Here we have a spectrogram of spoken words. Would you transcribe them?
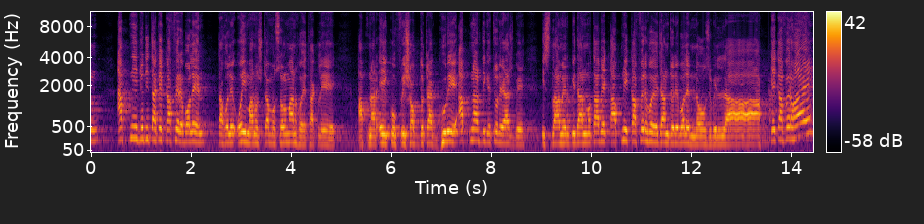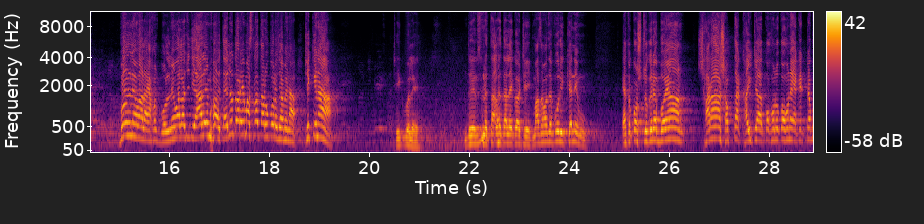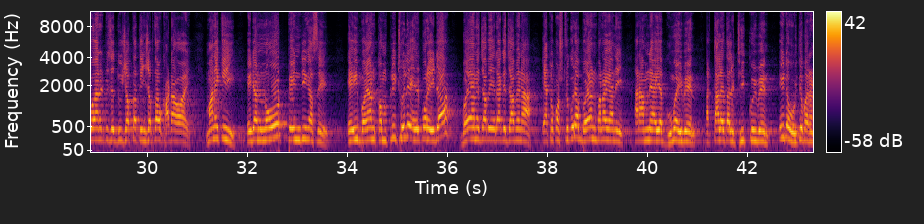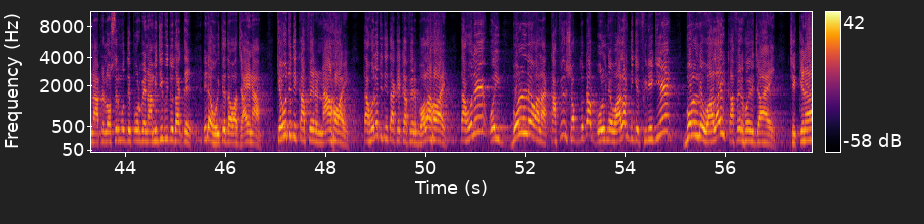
আপনি যদি তাকে কাফের বলেন, তাহলে ওই মানুষটা মুসলমান হয়ে থাকলে আপনার এই কুফরি শব্দটা ঘুরে আপনার দিকে চলে আসবে। ইসলামের বিধান মোতাবেক আপনি কাফের হয়ে যান, জোরে বলেন নওজুবিল্লাহ কে কাফের হয়? বলনেওয়ালা। এখন বলনেওয়ালা যদি আলেম হয় তাইলেও তো আর এই মাসলা তার উপরে যাবে না। ঠিক কিনা? ঠিক বলে। দু একজনে তালে তালে কয়, ঠিক, মাঝে মাঝে পরীক্ষা নেমু। এত কষ্ট করে বয়ান সারা সপ্তাহ খাইটা, কখনো কখনো এক একটা বয়ানের পিছিয়ে দুই সপ্তাহ, তিন সপ্তাহ খাটা হয়। মানে কি? এটা নোট পেন্ডিং আছে। এই বয়ান কমপ্লিট হইলে এরপর এইটা বয়ানে যাবে, এর আগে যাবে না। এত কষ্ট করে বয়ান বানাই আনি, আর আপনি আইয়া ঘুমাইবেন, আর তালে তালে ঠিক কইবেন। এইটা হইতে পারে না, আপনি লসের মধ্যে পড়বেন, আমি জীবিত থাকতে এটা হইতে দেওয়া যায় না। কেউ যদি কাফের না হয়, তাহলে যদি তাকে কাফের বলা হয় তাহলে ওই বলনেওয়ালা, কাফের শব্দটা বলনেওয়ালার দিকে ফিরে গিয়ে বলনেওয়ালাই কাফের হয়ে যায়। ঠিক কিনা?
